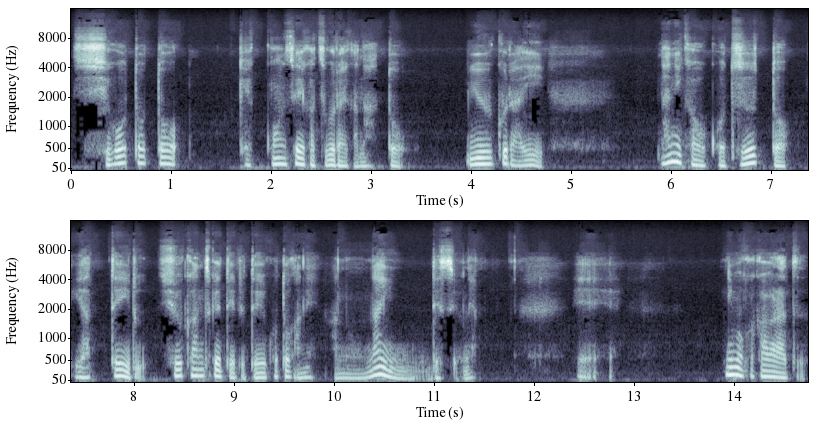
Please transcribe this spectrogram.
仕事と結婚生活ぐらいかなというくらい、何かをこうずっとやっている、習慣づけているということがね、あの、ないんですよね。えー、にもかかわらず、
